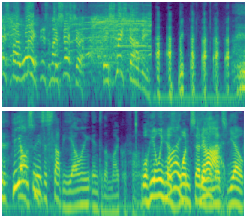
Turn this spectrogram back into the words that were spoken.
This is my wife, this is my sister. They switched on me. He also needs to stop yelling into the microphone. Well, he only has My one setting, God. and that's yell.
